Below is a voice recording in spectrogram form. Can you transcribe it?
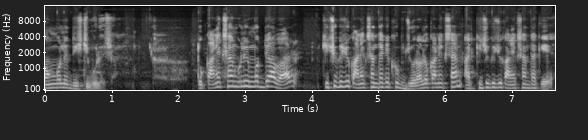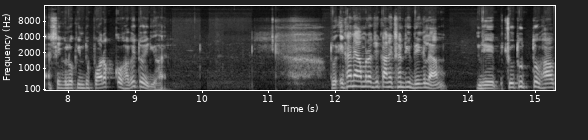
মঙ্গলের দৃষ্টি পড়েছে। তো কানেকশানগুলির মধ্যে আবার কিছু কিছু কানেকশান থাকে খুব জোরালো কানেকশান আর কিছু কিছু কানেকশান থাকে সেগুলো কিন্তু পরোক্ষভাবে তৈরি হয়। তো এখানে আমরা যে কানেকশানটি দেখলাম যে চতুর্থ ভাব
